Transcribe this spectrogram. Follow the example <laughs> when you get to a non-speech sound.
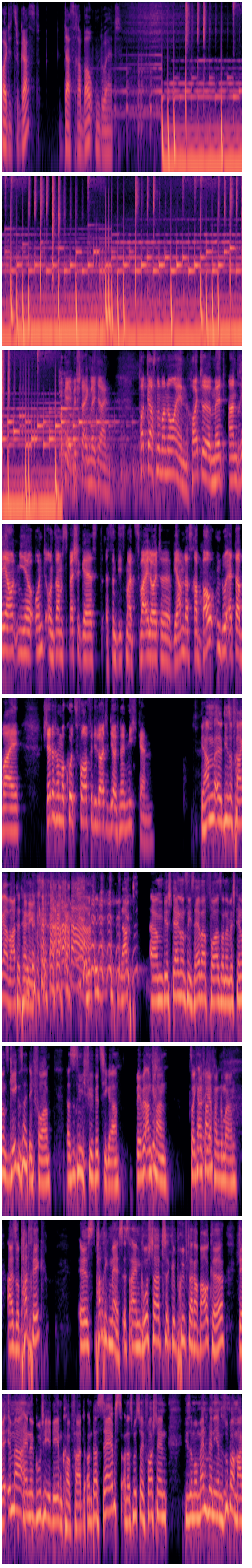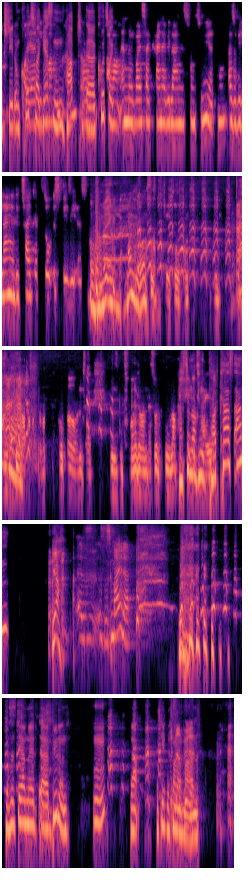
Heute zu Gast das Rabaukenduett. Okay, wir steigen gleich ein. Podcast Nummer 9. Heute mit Andrea und mir und unserem Special Guest. Es sind diesmal zwei Leute. Wir haben das Rabaukenduett dabei. Stellt euch noch mal kurz vor für die Leute, die euch noch nicht kennen. Wir haben äh, diese Frage erwartet, Henning. <laughs> ähm, wir stellen uns nicht selber vor, sondern wir stellen uns gegenseitig vor. Das ist nämlich viel witziger. Wer will anfangen? Soll ich anfangen? Ja, fang du mal an. Also Patrick ist Patrick Mess ist ein Großstadtgeprüfter Rabauke, der immer eine gute Idee im Kopf hat und das selbst und das müsst ihr euch vorstellen, dieser Moment, wenn ihr im Supermarkt steht und kurz Euer Ding vergessen habt, äh, kurz aber am Ende weiß halt keiner, wie lange es funktioniert. Ne? Also wie lange die Zeit jetzt so ist, wie sie ist. oh, haben wir irgendwie <laughs> <laughs> Gruppe und äh, Freude und das wird unglaublich Hast du noch einen geteilt. Podcast an? Ja, Es, es ist meiner. <laughs> Das ist der mit äh, Bühnen. mhm. Ja, okay, wir fangen am mal an.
